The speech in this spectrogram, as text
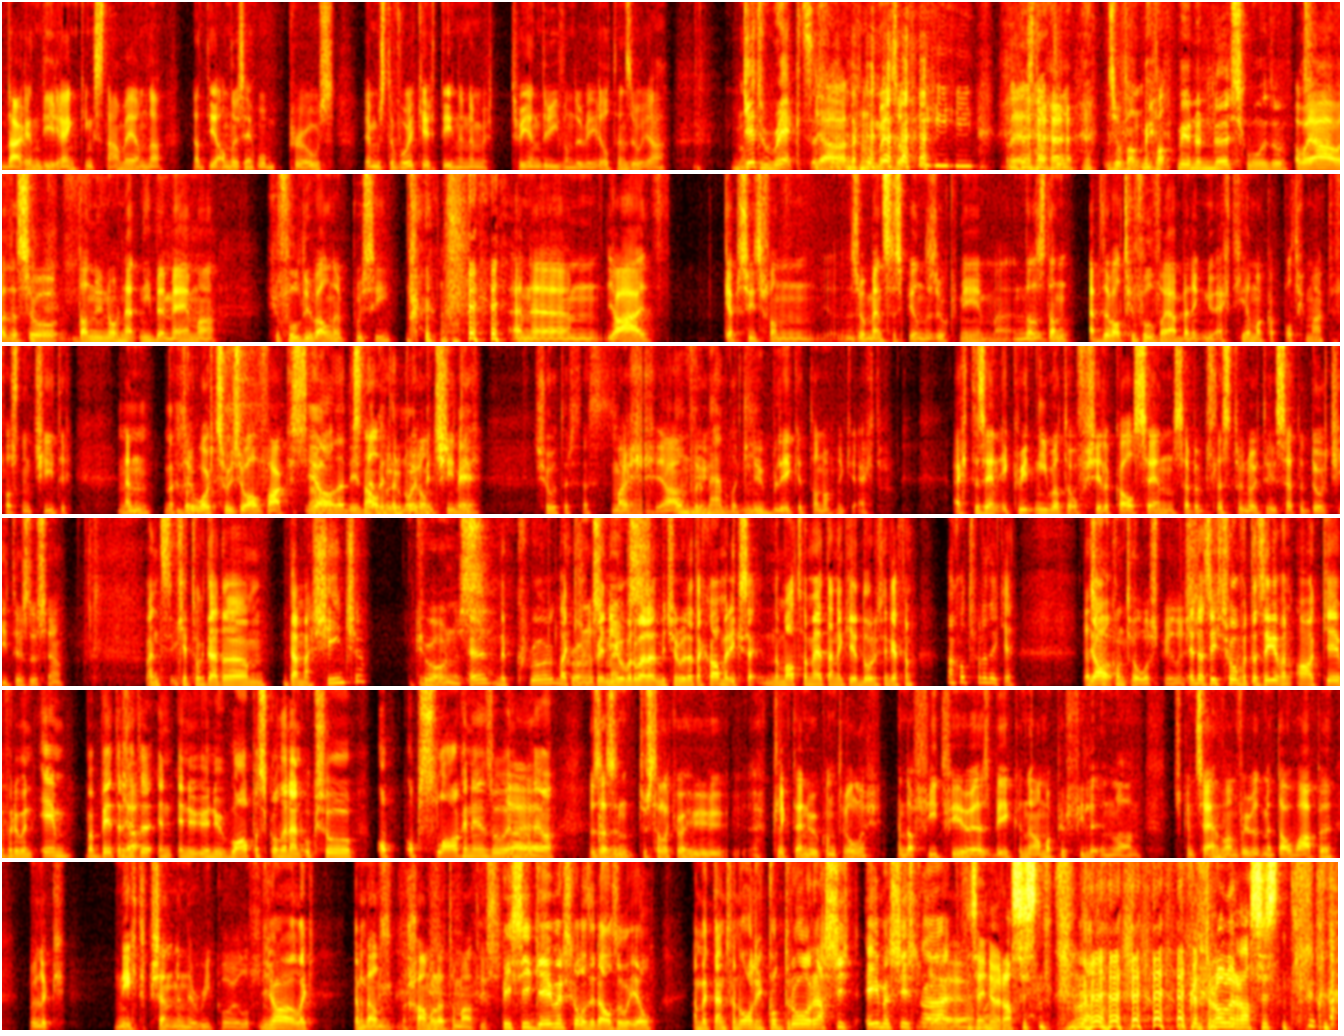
daar in die ranking staan wij, omdat die anderen zijn gewoon pros. Wij moesten vorige keer tegen de nummer 2 en 3 van de wereld en zo. Ja, Get wrecked. ja daar komen wij zo af. hihihi. Allee, snap je? Zo van, van, Met een neus gewoon zo. oh ja, dat is zo, dan nu nog net niet bij mij, maar je voelt je wel een pussy. en ehm, ja, het- ik heb zoiets van, zo mensen spelen dus ook mee. Maar, en dat is dan heb je wel het gevoel van, ja, ben ik nu echt helemaal kapot gemaakt of was het een cheater? En. Dat- Er wordt sowieso al vaak snel, ja, dat is snel dat weet geroepen nooit rond met cheater. mee. Shooters, dat is Maar ja, ja, onvermijdelijk. Nu, nu bleek het dan nog een keer echt, echt te zijn. Ik weet niet wat de officiële calls zijn. Ze hebben beslist er nooit te resetten door cheaters. Dus ja, Want je hebt toch dat, ehm, dat machientje, hè, de Cronus. Like, Cronus ik weet niet over wat, een beetje hoe dat gaat, maar ik zeg, maat van mij had dan een keer doorgezien. Ik dacht van, ah, godverdikke. Dat is ja. voor controllerspelers. En dat is echt gewoon voor te zeggen van, ah, oké, voor uw aim wat beter Ja. zitten en, en, uw, en uw wapens konden dan ook zo op, opslagen en zo. En, Ja, ja. Dus dat is een toestel waar je klikt aan je controller en dat feed via USB kunnen allemaal profielen inladen. Dus je kunt zeggen van bijvoorbeeld met dat wapen wil ik 90% minder recoil of zo. Ja, like, En dan, dan gaan we automatisch. PC-gamers willen ze al zo heel aan mijn tent van, oh, die controle racist, aim assist. ah. Ja, ja, zijn nu racisten. Controller-racisten.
